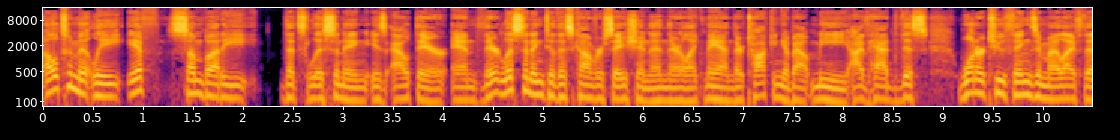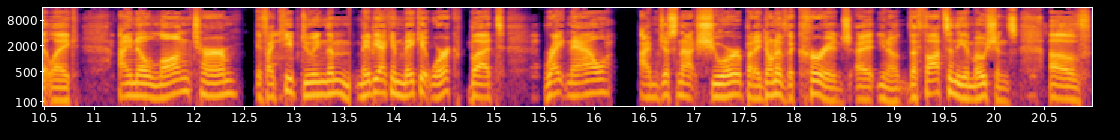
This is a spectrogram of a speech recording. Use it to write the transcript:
ultimately, if somebody that's listening is out there and they're listening to this conversation and they're like, man, they're talking about me. I've had this one or two things in my life that like, I know long term, if I keep doing them, maybe I can make it work. But right now, I'm just not sure, but I don't have the courage, I, you know, the thoughts and the emotions of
